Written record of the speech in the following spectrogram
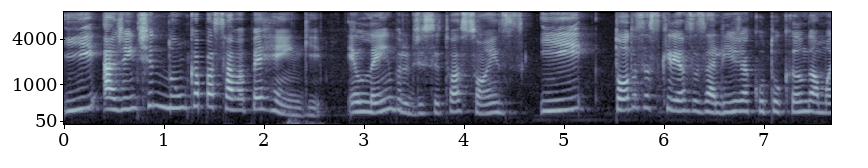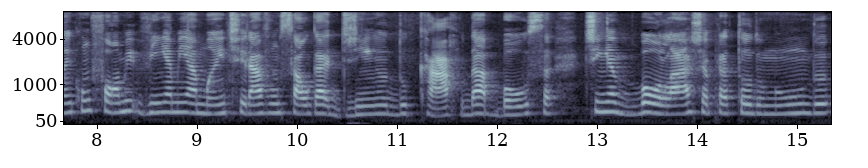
E a gente nunca passava perrengue. Eu lembro de situações e todas as crianças ali já cutucando a mãe com fome, vinha minha mãe, tirava um salgadinho do carro, da bolsa, tinha bolacha para todo mundo.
